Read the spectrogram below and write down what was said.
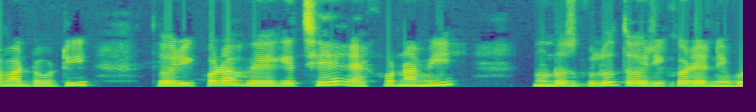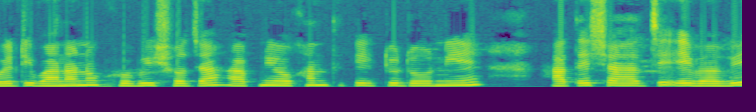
আমার ডোটি তৈরি করা হয়ে গেছে। এখন আমি নুডলসগুলো তৈরি করে নেব। এটি বানানো খুবই সোজা। আপনি ওখান থেকে একটু ডো নিয়ে হাতের সাহায্যে এভাবে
